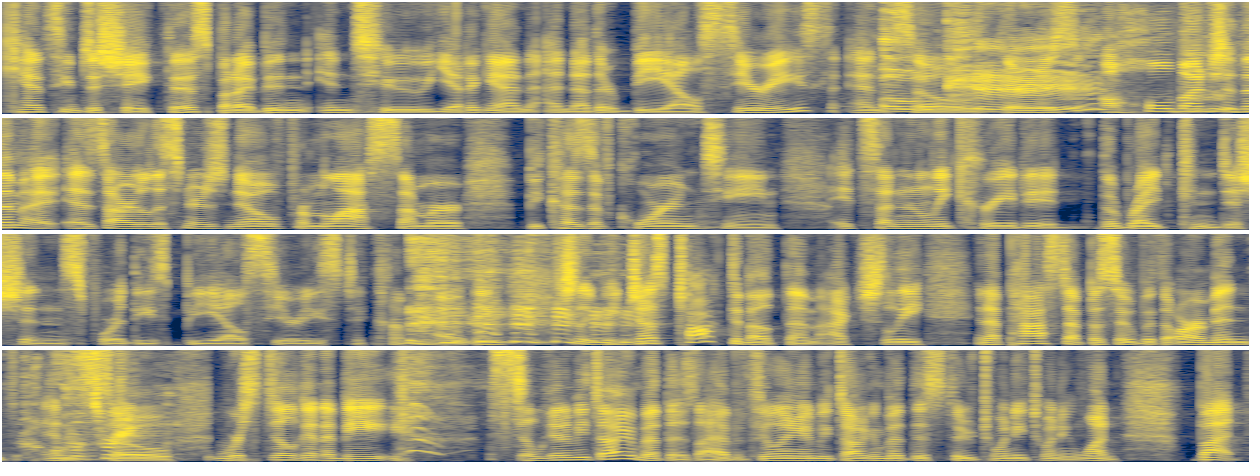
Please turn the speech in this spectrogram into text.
can't seem to shake this, but I've been into yet again another BL series. And okay. so there's a whole bunch of them. As our listeners know from last summer, because of quarantine, it suddenly created the right conditions for these BL series to come out. And actually, we just talked about them actually in a past episode with Armand. Oh, and oh, so right. we're still going to be. Still going to be talking about this. I have a feeling I'm going to be talking about this through 2021. But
